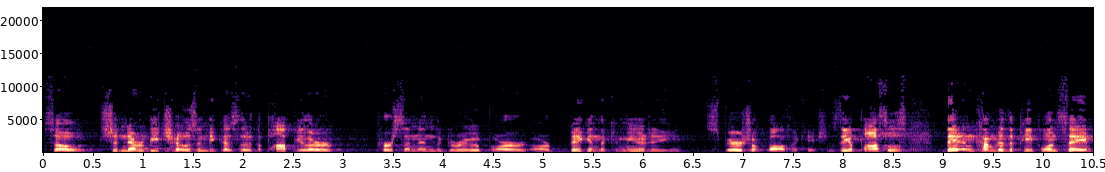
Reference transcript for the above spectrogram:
So should never be chosen because they're the popular person in the group or, or big in the community. Spiritual qualifications. The apostles, they didn't come to the people and say,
